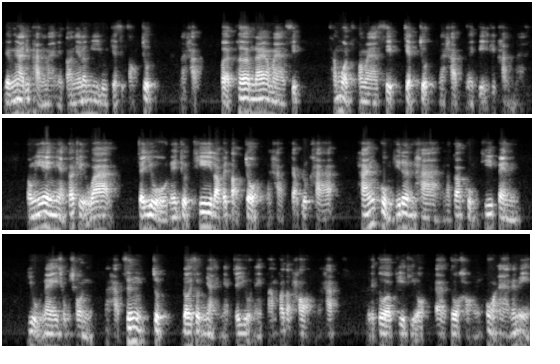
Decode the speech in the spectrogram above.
เดือนมิถุนายนที่ผ่านมาเนี่ยตอนนี้เรามีอยู่ 72 จุดนะครับ เปิดเพิ่มได้ประมาณ 10 ทั้งหมดประมาณ 17 จุดนะครับในปีที่ผ่านมา ตรงนี้เองเนี่ยก็ถือว่า จะอยู่ในจุดที่เราไปตอบโจทย์นะครับ กับลูกค้าทั้งกลุ่มที่เดินทาง แล้วก็กลุ่มที่เป็นอยู่ในชุมชนนะครับ ซึ่งจุดโดยส่วนใหญ่เนี่ยจะอยู่ในปั๊มปตทนะครับ หรือตัว PTO ตัวของ OR นั่นเอง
